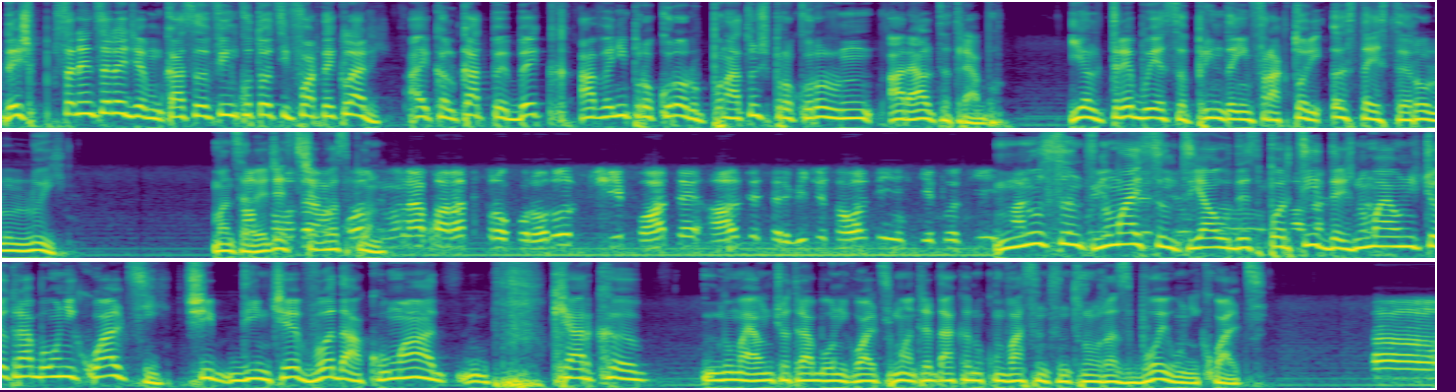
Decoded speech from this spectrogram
Deci să ne înțelegem, ca să fim cu toții foarte clari. Ai călcat pe bec, a venit procurorul. Până atunci procurorul nu are altă treabă. El trebuie să prindă infractorii. Ăsta este rolul lui. Mă înțelegeți ce Absolut vă de acord, spun? Nu neapărat procurorul, ci poate alte servicii sau alte instituții. ar Nu trebui sunt, nu mai să- sunt, i-au despărțit, deci nu mai au nicio treabă unii cu alții. Și din ce văd acum, pf, chiar că nu mai au nicio treabă unii cu alții, mă întreb dacă nu cumva sunt într-un război unii cu alții. Uh,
